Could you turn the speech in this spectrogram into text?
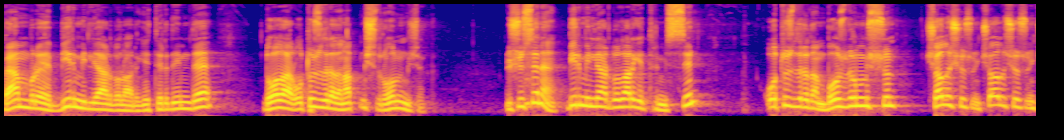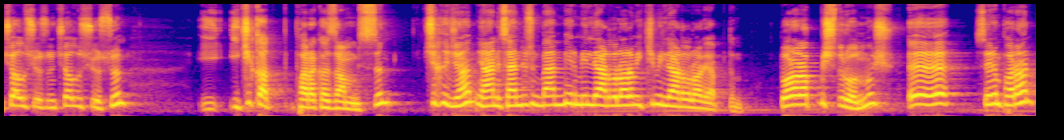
Ben buraya 1 milyar dolar getirdiğimde dolar 30 liradan 60 lira olmayacak. Düşünsene 1 milyar dolar getirmişsin. 30 liradan bozdurmuşsun. Çalışıyorsun, çalışıyorsun, çalışıyorsun, çalışıyorsun. İki kat para kazanmışsın. Çıkacaksın. Yani sen diyorsun ben 1 milyar dolarımı 2 milyar dolar yaptım. Dolar 60 lira olmuş. E senin paran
